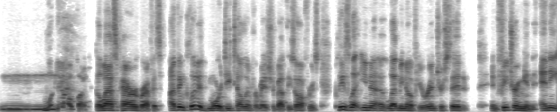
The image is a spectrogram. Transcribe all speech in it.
Mm, no, but the last paragraph is I've included more detailed information about these offerings. Please let you know let me know if you're interested in featuring in any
